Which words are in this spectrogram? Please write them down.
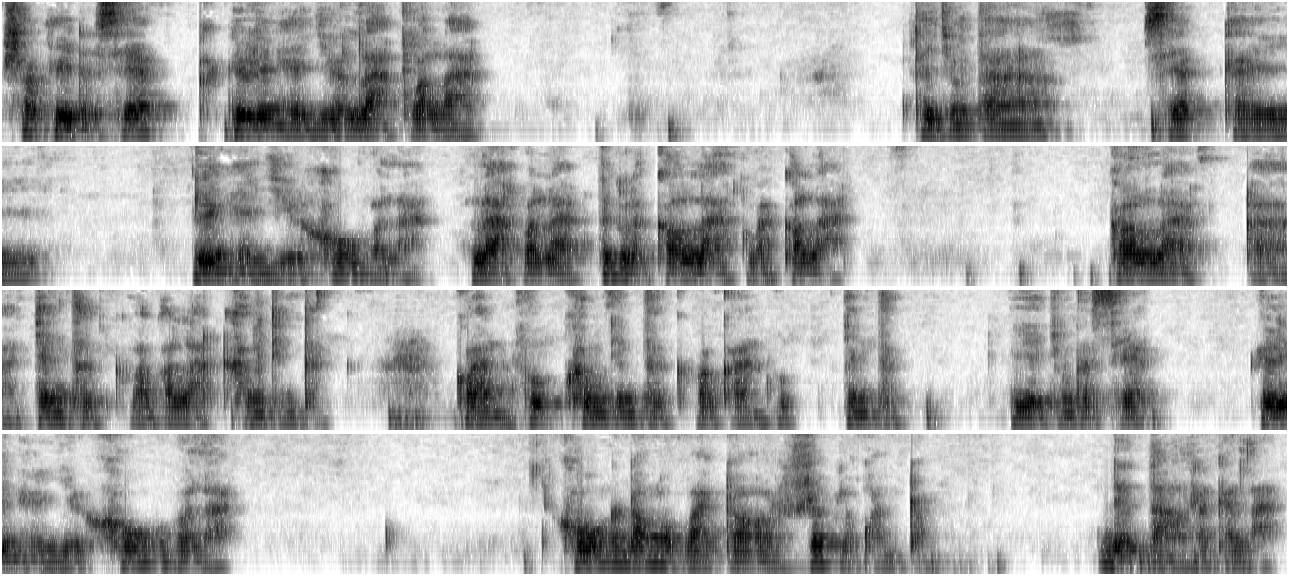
Sau khi đã xét cái liên hệ giữa lạc và lạc, thì chúng ta xét cái liên hệ giữa khổ và lạc. Lạc và lạc tức là có lạc và có lạc có lạc à, chân thực và có lạc không chân thực. Có hạnh phúc không chân thực và có hạnh phúc chân thực. Bây giờ chúng ta xét cái liên hệ giữa khổ và lạc. Khổ nó đóng một vai trò rất là quan trọng để tạo ra cái lạc.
